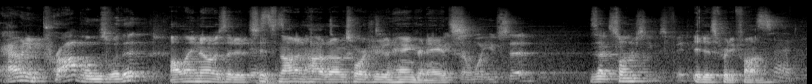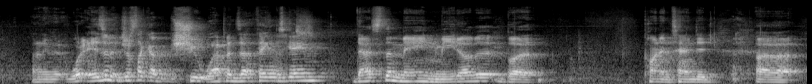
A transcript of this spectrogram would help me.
have any problems with it. All I know is that it's it's not in hot dogs, horseshoes, and hand grenades. Based grenades. on what you said, Is that fun? seems fitting. It is pretty fun. Said. I don't even. What isn't it just like a shoot weapons at things game? That's the main meat of it, but pun intended. Uh,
